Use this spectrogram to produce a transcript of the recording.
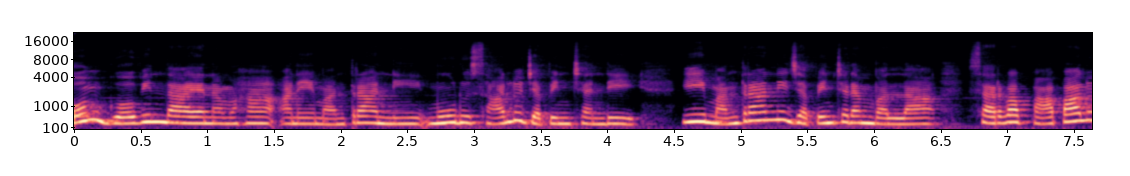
ఓం గోవిందాయ నమః అనే మంత్రాన్ని మూడుసార్లు జపించండి. ఈ మంత్రాన్ని జపించడం వల్ల సర్వ పాపాలు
